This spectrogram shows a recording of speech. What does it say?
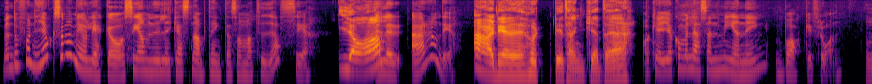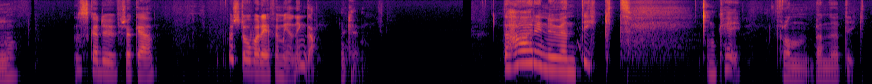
Men då får ni också vara med och leka och se om ni är lika snabbtänkta som Mattias är. Ja, Eller är han det? är det hurtig tanke det? Okej, jag kommer läsa en mening bakifrån. Mm. Så ska du försöka förstå vad det är för mening då. Okej. Det här är nu en dikt. Okej. Från Benedikt.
